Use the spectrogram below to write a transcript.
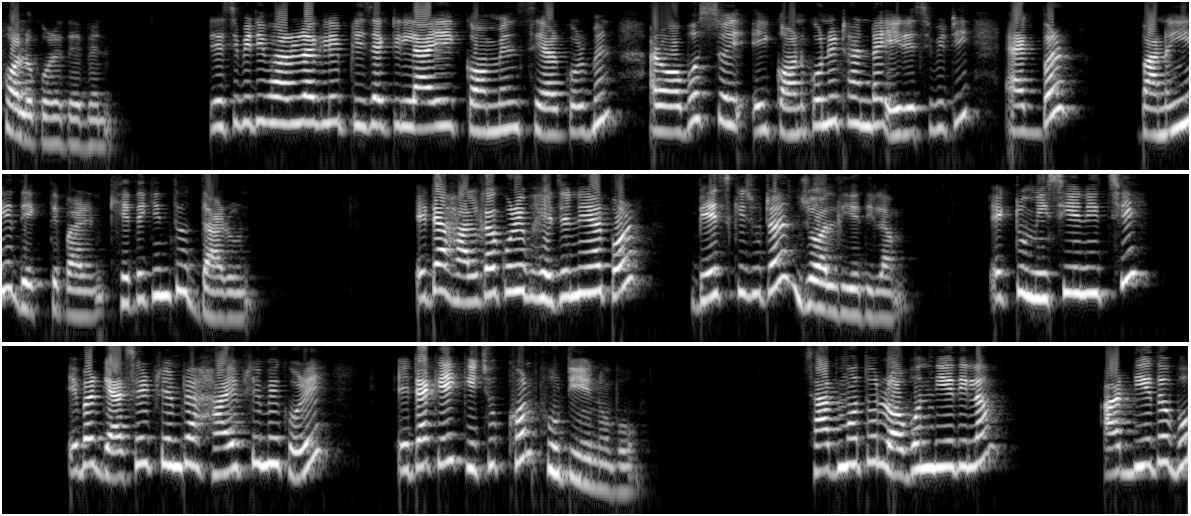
ফলো করে দেবেন। রেসিপিটি ভালো লাগলে প্লিজ একটি লাইক কমেন্ট শেয়ার করবেন। আর অবশ্যই এই কনকনে ঠান্ডা এই রেসিপিটি একবার বানিয়ে দেখতে পারেন। খেতে কিন্তু দারুণ। এটা হালকা করে ভেজে নেওয়ার পর বেশ কিছুটা জল দিয়ে দিলাম। একটু মিশিয়ে নিচ্ছি। এবার গ্যাসের ফ্লেমটা হাই ফ্লেমে করে এটাকে কিছুক্ষণ ফুটিয়ে নেব। স্বাদ মতো লবণ দিয়ে দিলাম। আর দিয়ে দেবো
